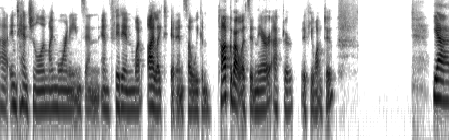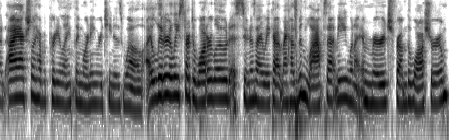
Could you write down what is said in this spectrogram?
uh, intentional in my mornings and and fit in what I like to fit in. So we can talk about what's in there after if you want to. Yeah, I actually have a pretty lengthy morning routine as well. I literally start to water load as soon as I wake up. My husband laughs at me when I emerge from the washroom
